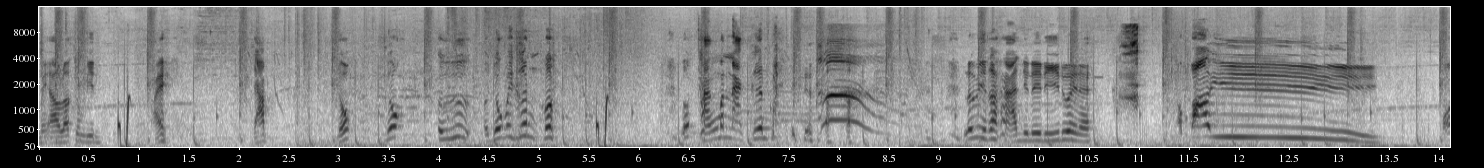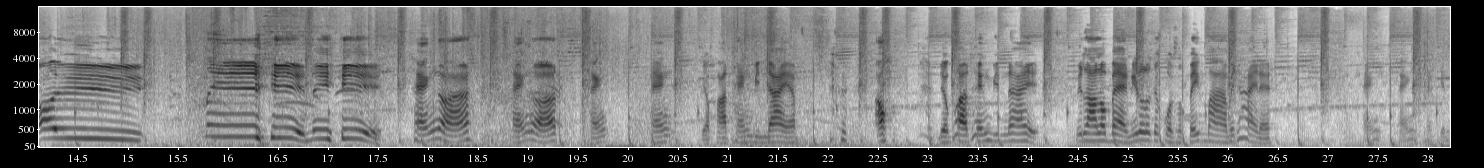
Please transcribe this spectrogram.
ไม่เอาแล้วเครื่องบินไปจับยกยกเออยกไม่ขึ้นรถรถถังมันหนักเกินไป แล้วมีทหารอยู่ในนี้ด้วยนะเอาไปไป นี่ นี่แทงเหรอแทงเหรอแทงแทงเดี๋ยวพาแทงบินได้ครับ เอาเดี๋ยวพาแทงบินได้ เวลาเราแบกนี้เราจะกดสเปคบาร์ไม่ได้นะแทงแทงอยากเห็น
